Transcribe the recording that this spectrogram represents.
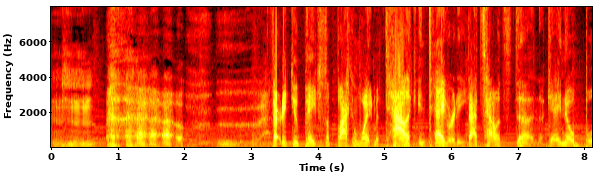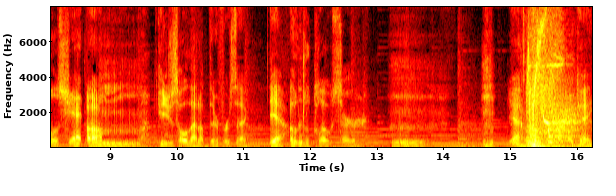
hmm 32 pages of black and white metallic integrity. That's how it's done, okay? No bullshit. Um, can you just hold that up there for a sec? Yeah, a little closer. Hmm. Yeah. Okay.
